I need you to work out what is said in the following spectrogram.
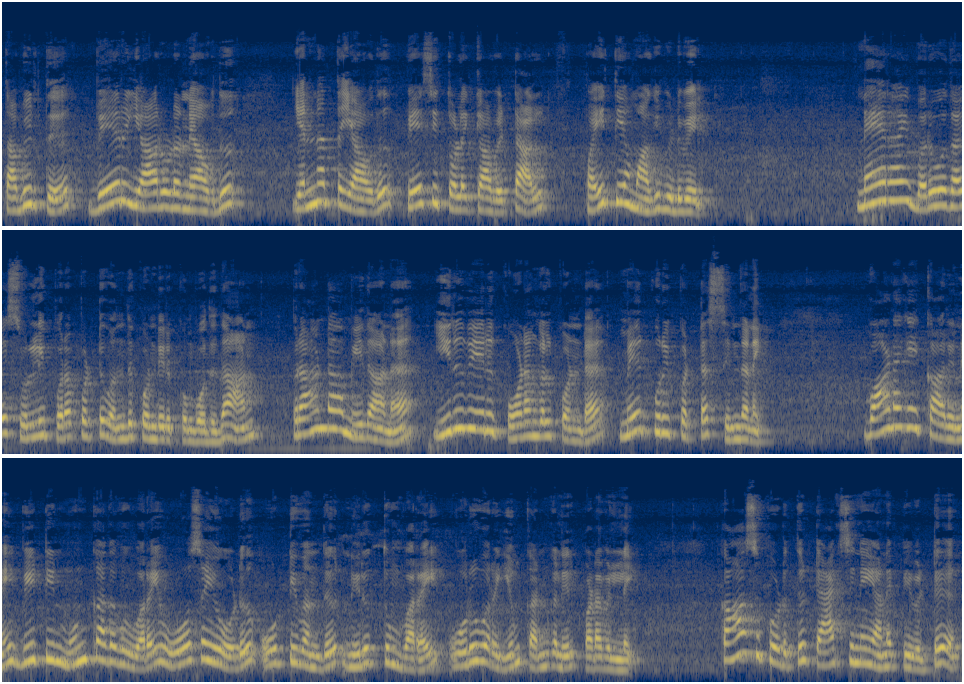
தவிர்த்து வேறு யாருடனாவது எண்ணத்தையாவது பேசி தொலைக்காவிட்டால் பைத்தியமாகி விடுவேன். நேராய் வருவதாய் சொல்லி புறப்பட்டு வந்து கொண்டிருக்கும் போதுதான் பிராண்டா மீதான இருவேறு கோணங்கள் கொண்ட மேற்குறிப்பட்ட சிந்தனை. வாடகைக்காரனை வீட்டின் முன்கதவு வரை ஓசையோடு ஓட்டி வந்து நிறுத்தும் வரை ஒருவரையும் கண்களில் படவில்லை. காசு கொடுத்து டாக்ஸினை அனுப்பிவிட்டு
